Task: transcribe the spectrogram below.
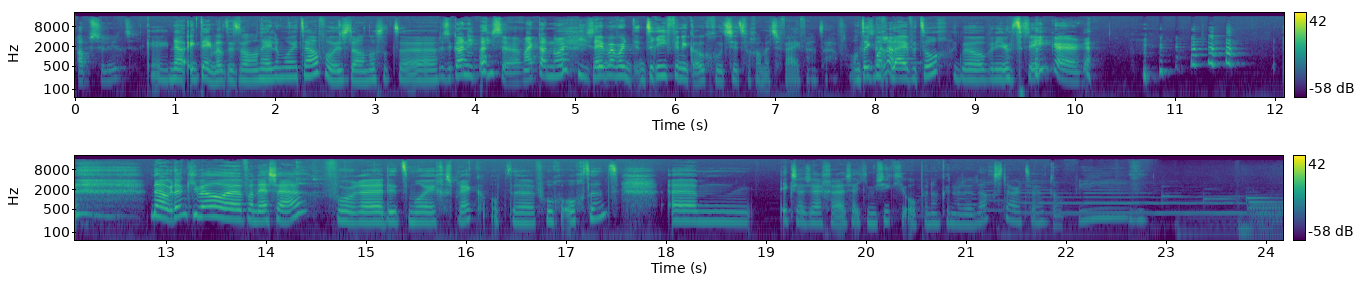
Absoluut. Oké, nou, ik denk dat dit wel een hele mooie tafel is dan. Als het, eh, Dus ik kan niet kiezen, maar ik kan nooit kiezen. Nee, maar, maar drie vind ik ook goed. Zitten we gewoon met z'n vijf aan tafel. Want ik mag blijven, toch? Ik ben wel benieuwd. Zeker. Nou, dankjewel uh, Vanessa voor uh, dit mooie gesprek op de vroege ochtend. Um, ik zou zeggen, zet je muziekje op en dan kunnen we de dag starten. Toppie. Thank you.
